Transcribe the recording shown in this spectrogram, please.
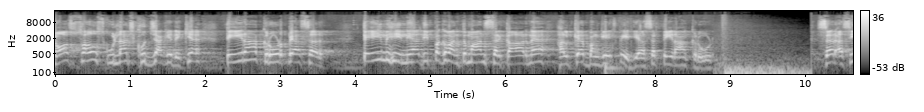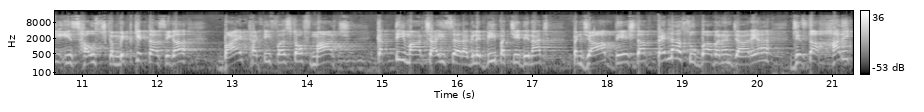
900 ਸਕੂਲਾਂ 'ਚ ਖੁਦ ਜਾ ਕੇ ਦੇਖਿਆ 13 ਕਰੋੜ ਰੁਪਇਆ, ਸਰ 23 ਮਹੀਨਿਆਂ ਦੀ ਭਗਵੰਤ ਮਾਨ ਸਰਕਾਰ ਨੇ ਹਲਕੇ ਬੰਗੇ 'ਚ ਭੇਜਿਆ ਸਰ 13 ਕਰੋੜ। ਸਰ, ਅਸੀਂ ਇਸ ਹਾਊਸ 'ਚ ਕਮਿਟ ਕੀਤਾ ਸੀਗਾ। By 31st of March 31 March ਆਈ ਸਰ, ਅਗਲੇ 20-25 ਦਿਨਾਂ 'ਚ ਪੰਜਾਬ ਦੇਸ਼ ਦਾ ਪਹਿਲਾ ਸੂਬਾ ਬਣਨ ਜਾ ਰਿਹਾ, ਜਿਸ ਦਾ ਹਰ ਇੱਕ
